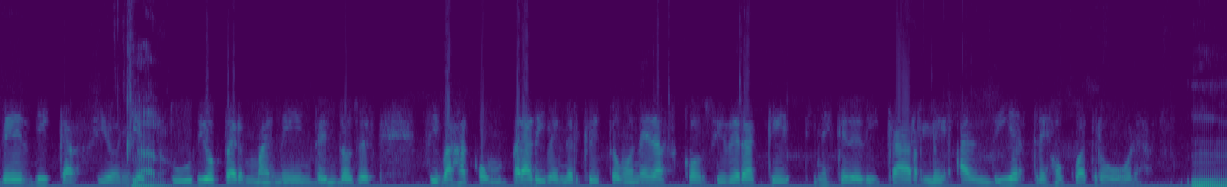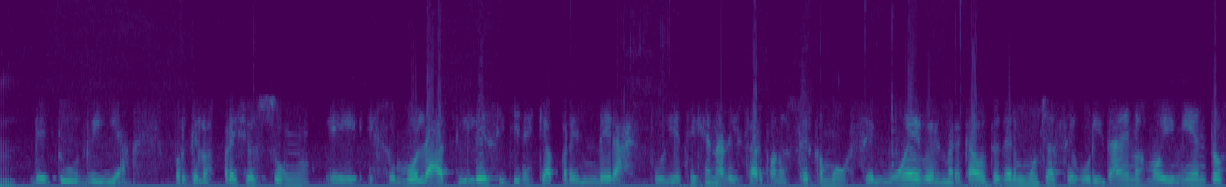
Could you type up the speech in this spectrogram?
dedicación y estudio permanente. Entonces, si vas a comprar y vender criptomonedas, considera que tienes que dedicarle al día tres o cuatro horas mm. de tu día porque los precios son, eh, son volátiles y tienes que aprender a estudiar, tienes que analizar, conocer cómo se mueve el mercado, tener mucha seguridad en los movimientos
